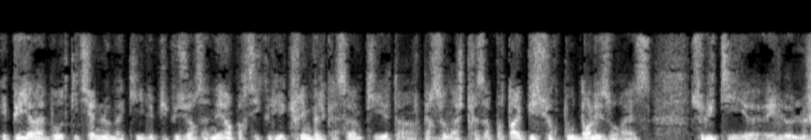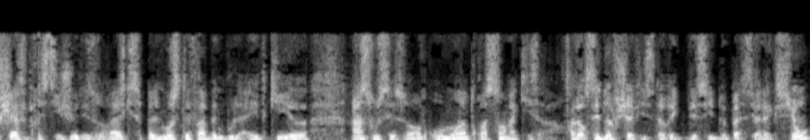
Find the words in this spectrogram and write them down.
et puis il y en a d'autres qui tiennent le maquis depuis plusieurs années, en particulier Krim Belkacem, qui est un personnage très important, et puis surtout dans les Aurès, celui qui est le, chef prestigieux des Aurès, qui s'appelle Mostefa Ben Boulaïd, qui a sous ses ordres au moins 300 maquisards. Alors ces neuf chefs historiques décident de passer à l'action,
